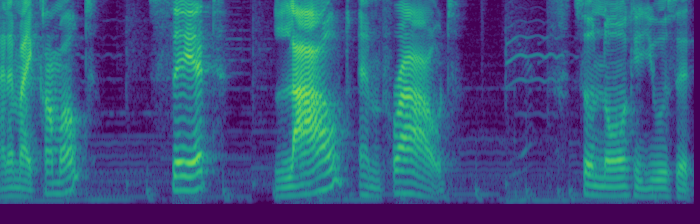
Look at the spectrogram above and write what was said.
and it might come out, say it loud and proud so no one can use it.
